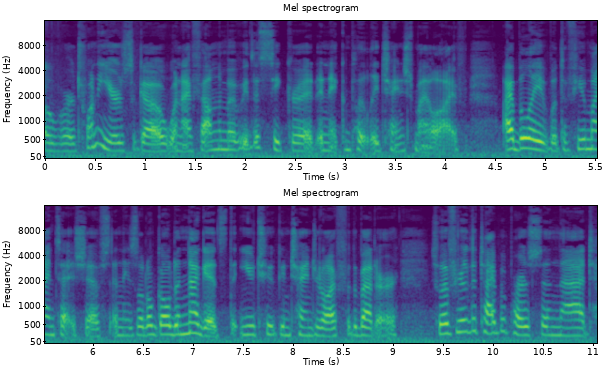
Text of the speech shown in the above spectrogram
over 20 years ago when I found the movie The Secret, and it completely changed my life. I believe with a few mindset shifts and these little golden nuggets that you too can change your life for the better. So, if you're the type of person that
